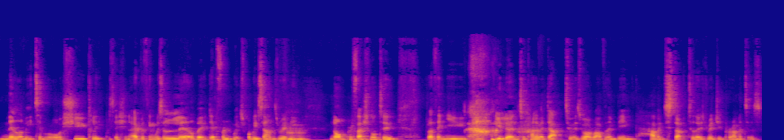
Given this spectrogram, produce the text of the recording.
millimeter or shoe cleat position. Everything was a little bit different, which probably sounds really mm-hmm. non-professional too. But I think you you learn to kind of adapt to it as well, rather than being having stuck to those rigid parameters.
